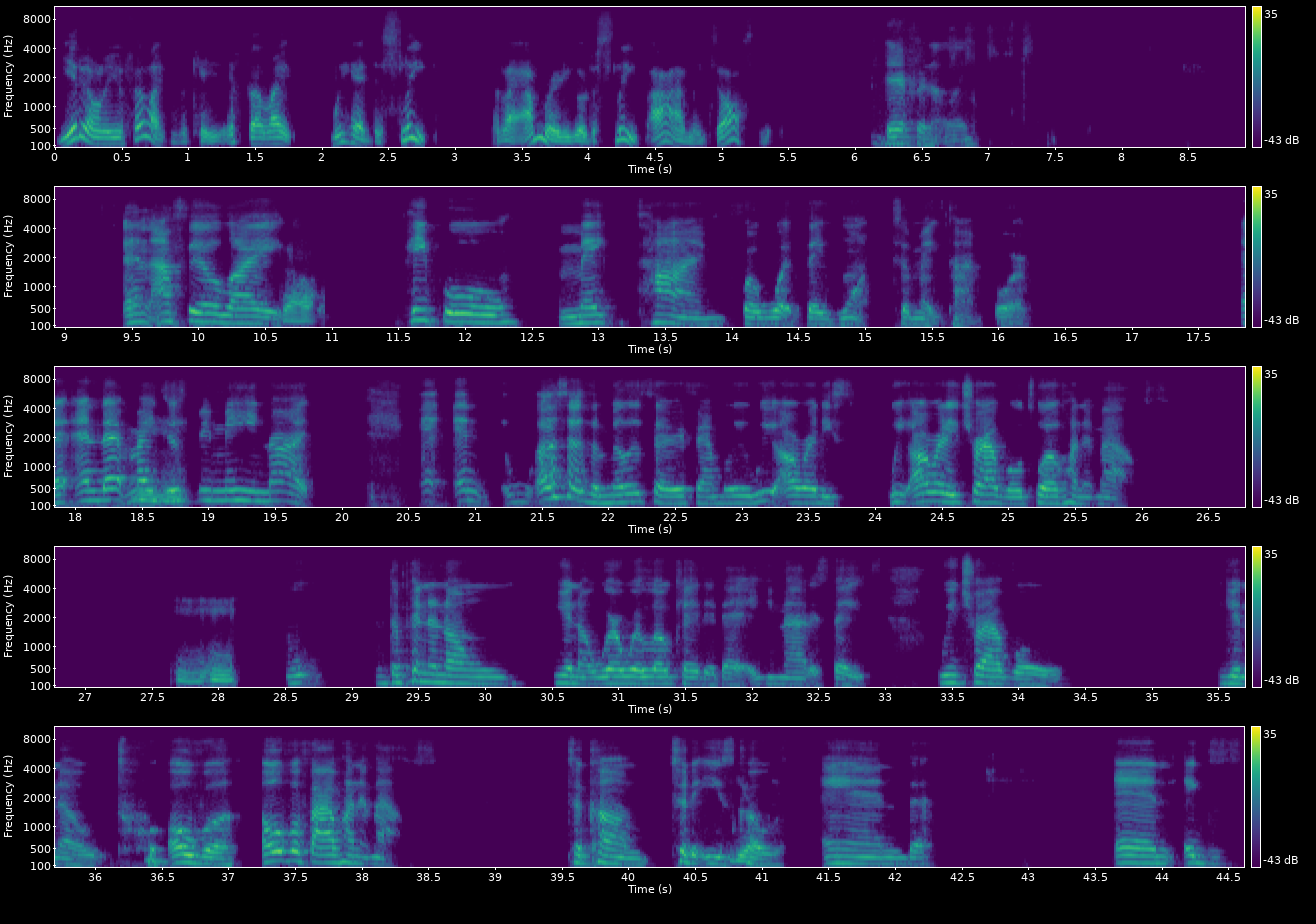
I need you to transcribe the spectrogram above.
you don't even feel like a vacation. It felt like we had to sleep. Like I'm ready to go to sleep. I'm exhausted. Definitely. And I feel like so, people make time for what they want to make time for. And, and that might mm-hmm. just be me not and, and, us as a military family, we already we already travel 1200 miles. Mm-hmm. Depending on you know where we're located at United States, we travel you know t- over over 500 miles to come to the East yeah. Coast and and ex-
